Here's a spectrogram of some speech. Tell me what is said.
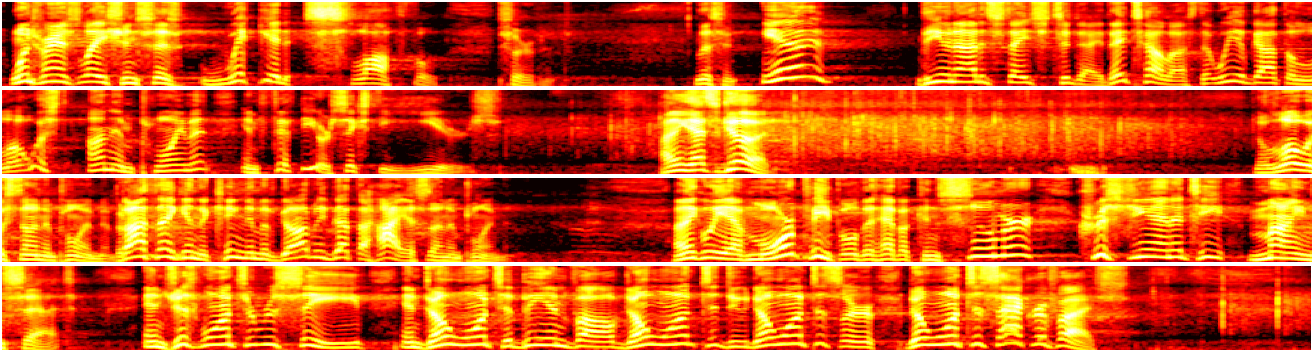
One translation says, wicked, slothful servant. Listen, in the United States today, they tell us that we have got the lowest unemployment in 50 or 60 years. I think that's good. The lowest unemployment. But I think in the kingdom of God, we've got the highest unemployment. I think we have more people that have a consumer Christianity mindset and just want to receive and don't want to be involved, don't want to do, don't want to serve, don't want to sacrifice.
